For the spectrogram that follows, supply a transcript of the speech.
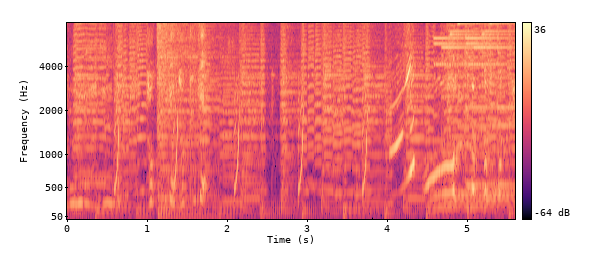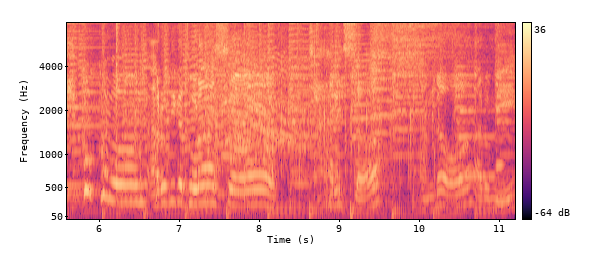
아로미가 나타난다 더 크게 더 크게. 오 코코몽 아로미가 돌아왔어. 잘했어. 반가워 아로미.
